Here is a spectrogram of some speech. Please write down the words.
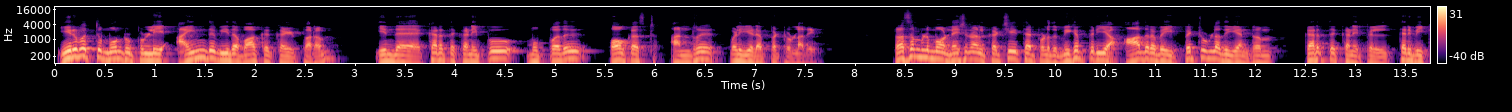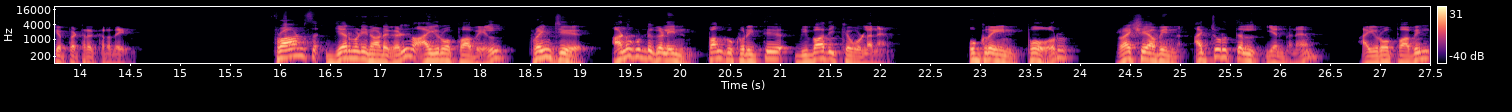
இருபத்து மூன்று புள்ளி ஐந்து வீத வாக்குகள் பெறும். இந்த கருத்து கணிப்பு முப்பது ஆகஸ்ட் அன்று வெளியிடப்பட்டுள்ளது. ரசம்பிளுமோ நேஷனல் கட்சி தற்பொழுது மிகப்பெரிய ஆதரவை பெற்றுள்ளது என்றும் கருத்து கணிப்பில் தெரிவிக்கப்பட்டிருக்கிறது. பிரான்ஸ் ஜெர்மனி நாடுகள் ஐரோப்பாவில் பிரெஞ்சு அணுகுண்டுகளின் பங்கு குறித்து விவாதிக்க உள்ளன. உக்ரைன் போர் ரஷ்யாவின் அச்சுறுத்தல் என்பன ஐரோப்பாவில்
